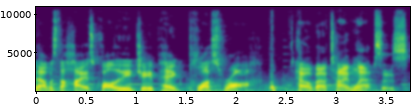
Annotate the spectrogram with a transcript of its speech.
That was the highest quality JPEG plus RAW. How about time lapses?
